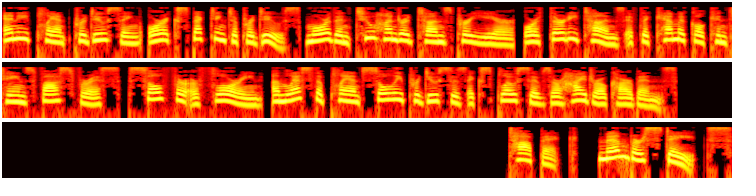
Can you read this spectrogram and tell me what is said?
any plant producing or expecting to produce more than 200 tons per year, or 30 tons if the chemical contains phosphorus, sulfur or fluorine, unless the plant solely produces explosives or hydrocarbons. Topic. Member states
